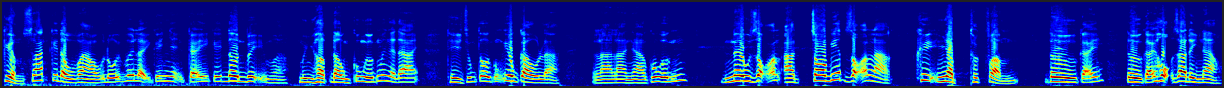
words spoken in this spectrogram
Kiểm soát cái đầu vào đối với lại cái cái cái đơn vị mà mình hợp đồng cung ứng với người ta ấy, thì chúng tôi cũng yêu cầu là là là nhà cung ứng nêu rõ à cho biết rõ là khi nhập thực phẩm từ cái từ cái hộ gia đình nào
